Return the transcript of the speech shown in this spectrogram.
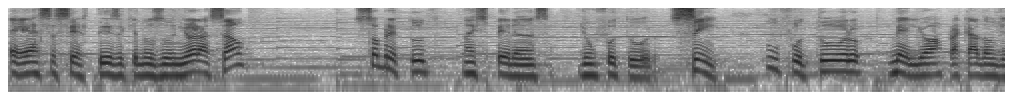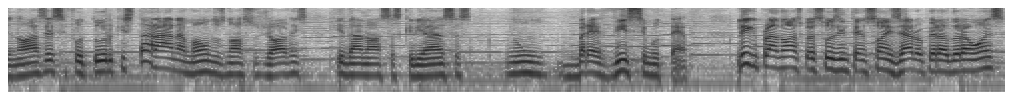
É essa certeza que nos une oração, sobretudo na esperança de um futuro. Sim, um futuro melhor para cada um de nós, esse futuro que estará na mão dos nossos jovens e das nossas crianças num brevíssimo tempo. Ligue para nós com as suas intenções, 0 Operadora 11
